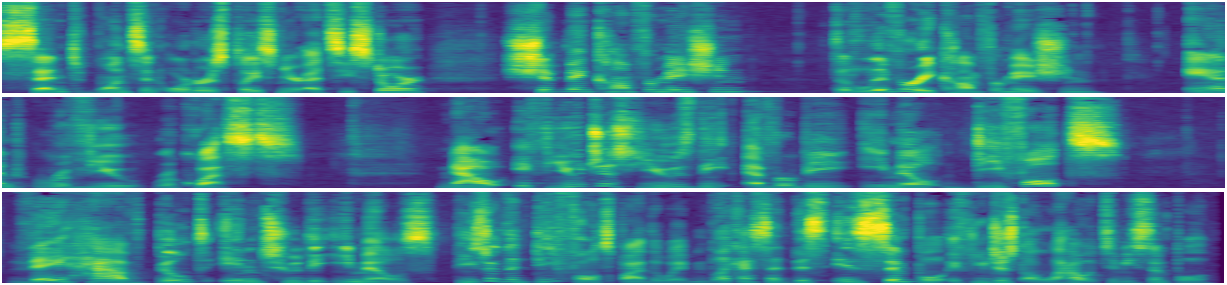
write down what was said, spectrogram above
sent once an order is placed in your Etsy store, shipment confirmation, delivery confirmation, and review requests. Now, if you just use the Everbee email defaults, they have built into the emails. These are the defaults, by the way. Like I said, this is simple if you just allow it to be simple.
